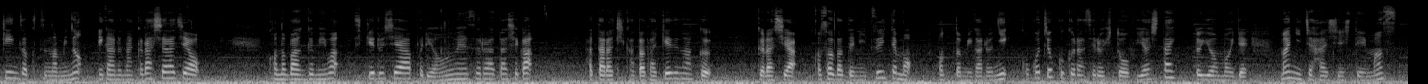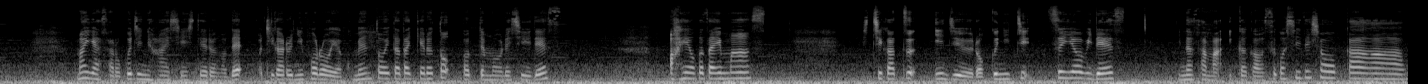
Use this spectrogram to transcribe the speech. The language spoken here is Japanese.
転勤族つのみの身軽な暮らしラジオ。この番組はスキルシェアアプリを運営する私が働き方だけでなく暮らしや子育てについてももっと身軽に心地よく暮らせる人を増やしたいという思いで毎日配信しています。毎朝6時に配信しているのでお気軽にフォローやコメントをいただけるととっても嬉しいです。おはようございます。7月26日水曜日です。皆様いかがお過ごしでしょうか？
